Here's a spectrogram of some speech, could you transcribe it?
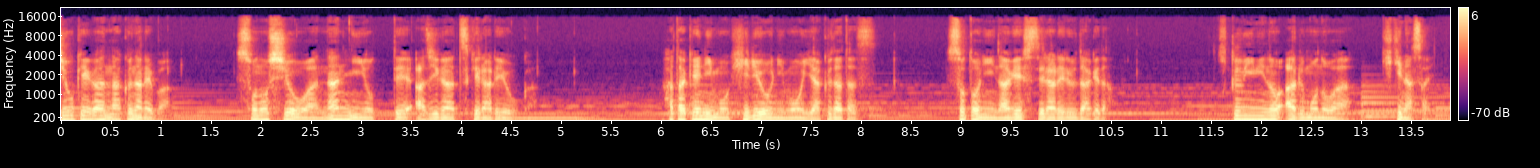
塩気がなくなればその塩は何によって味がつけられようか。畑にも肥料にも役立たず外に投げ捨てられるだけだ。聞く耳のあるものは聞きなさい。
